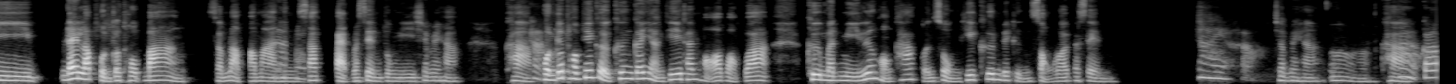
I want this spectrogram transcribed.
มีได้รับผลกระทบบ้างสำหรับประมาณใช่สักแปดเปอร์เซ็นตรงนี้ใช่ไหมคะค่ะค่ะ ผลกระทบที่เกิดขึ้นก็อย่างที่ท่านผอบอกว่า คือมันมีเรื่องของค่าขนส่งที่ขึ้นไปถึงสองร้อยเปอร์เซ็น ใช่ค่ะ ใช่ไหมคะเออค่ะ ค่ะก็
